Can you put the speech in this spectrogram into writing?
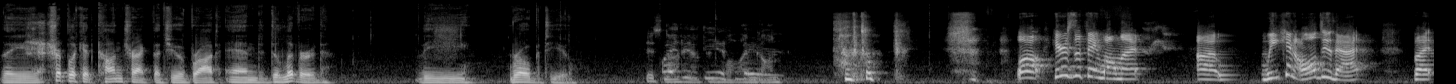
the triplicate contract that you have brought and delivered the robe to you. It's not happening while I'm gone. Well, here's the thing, Walnut. Uh, we can all do that, but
